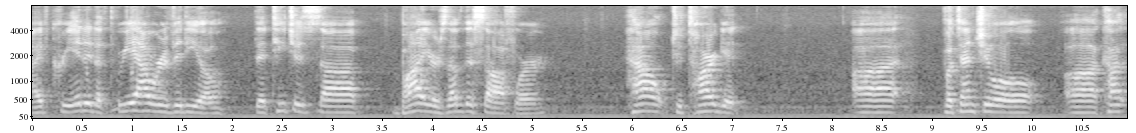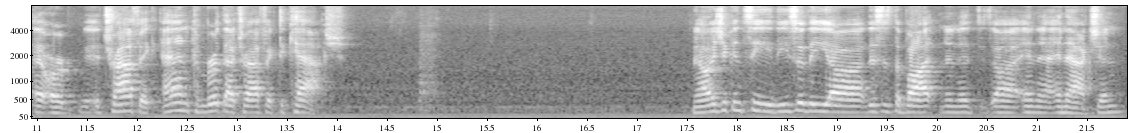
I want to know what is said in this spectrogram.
I've created a three hour video that teaches uh, buyers of this software how to target uh, potential uh, or traffic and convert that traffic to cash. Now, as you can see, these are the uh, this is the bot and it's uh, in, in action,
